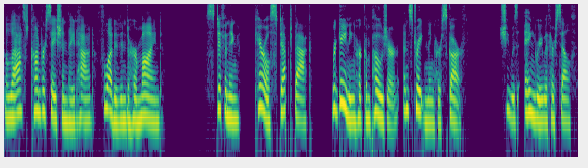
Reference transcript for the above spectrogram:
the last conversation they'd had flooded into her mind. Stiffening, Carol stepped back, regaining her composure and straightening her scarf. She was angry with herself.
